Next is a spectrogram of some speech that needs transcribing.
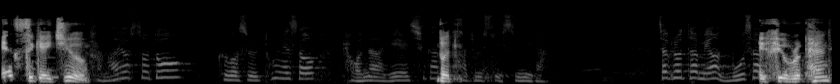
instigate you? But if you repent,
